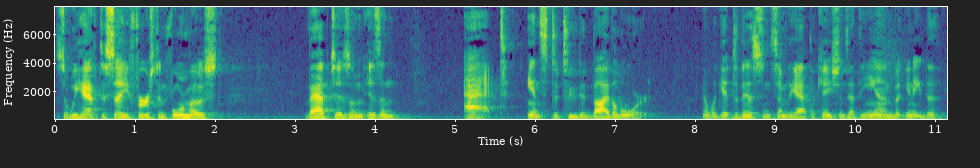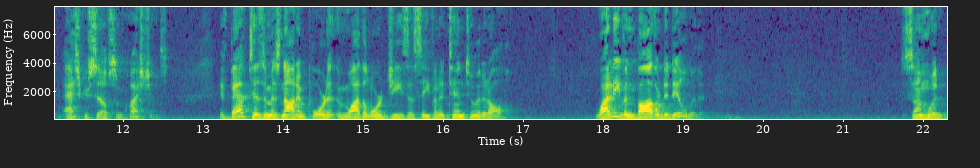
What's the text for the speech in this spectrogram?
So we have to say, first and foremost, baptism is an act instituted by the Lord. Now, we'll get to this in some of the applications at the end, but you need to ask yourself some questions. If baptism is not important, then why the Lord Jesus even attend to it at all? Why did he even bother to deal with it? Some would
